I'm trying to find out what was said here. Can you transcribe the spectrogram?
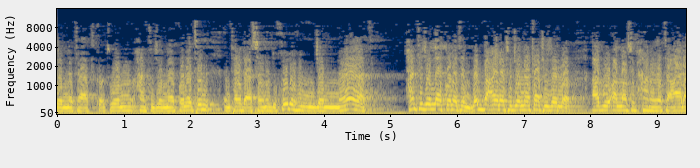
ጀነታት ክእትዎም ሓንቲ ጀና ኣይኮነትን እንታይ ደኣ ሰኑድኪልሁም ጀናት ሓንቲ ጀና ኣይኮነትን በቢ ዓይነቱ ጀናታት እዩ ዘሎ ኣብኡ ኣላ ስብሓን ወተላ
